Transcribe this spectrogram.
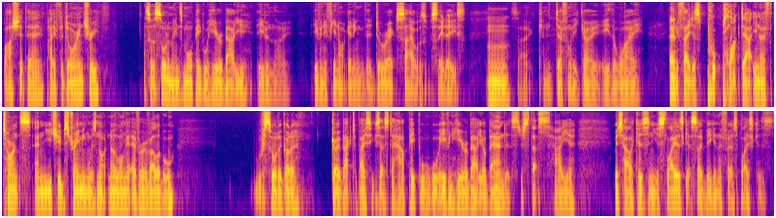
buy shit there, pay for door entry. So it sort of means more people hear about you, even though even if you're not getting the direct sales of CDs. Mm. So it can definitely go either way. And, if they just put plucked out, you know, if torrents and YouTube streaming was not no longer ever available, we've sort of got to go back to basics as to how people will even hear about your band. It's just that's how your Metallicas and your Slayers get so big in the first place because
